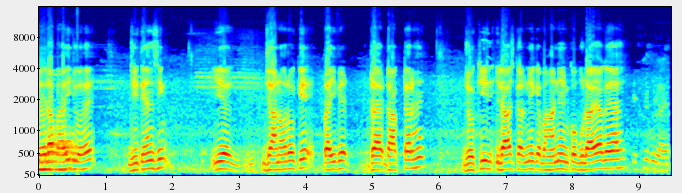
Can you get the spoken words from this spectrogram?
मेरा भाई जो है, जितेंद्र सिंह, ये जानवरों के प्राइवेट डॉक्टर हैं। जो कि इलाज करने के बहाने इनको बुलाया गया है। किसने बुलाया?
